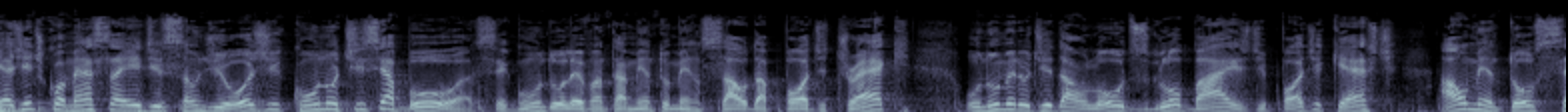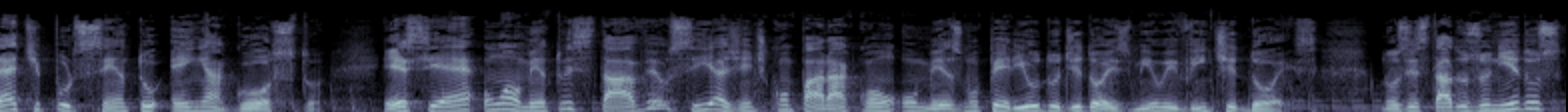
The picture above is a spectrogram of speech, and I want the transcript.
E a gente começa a edição de hoje com notícia boa. Segundo o levantamento mensal da PodTrack, o número de downloads globais de podcast aumentou 7% em agosto. Esse é um aumento estável se a gente comparar com o mesmo período de 2022. Nos Estados Unidos,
